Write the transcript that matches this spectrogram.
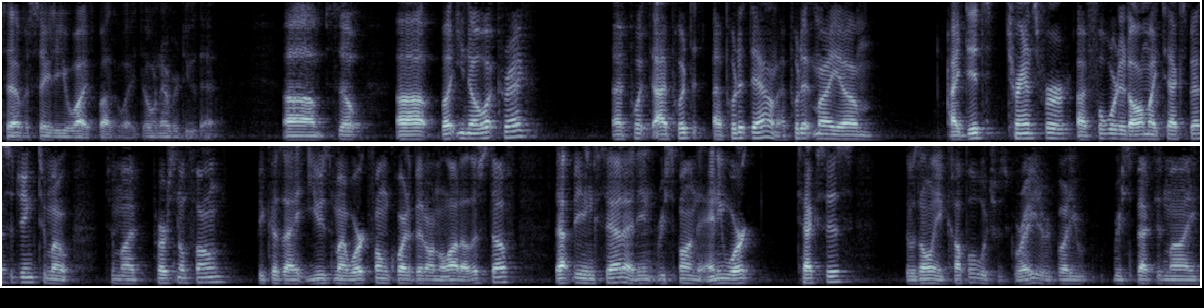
to ever say to your wife. By the way, don't ever do that. Um, so, uh, but you know what, Craig? I put I put I put it down. I put it my um, I did transfer. I forwarded all my text messaging to my to my personal phone because I used my work phone quite a bit on a lot of other stuff. That being said, I didn't respond to any work texts. There was only a couple, which was great. Everybody respected my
